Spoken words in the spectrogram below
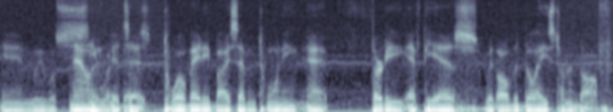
and we will now see what it's at 1280 by 720 at 30 FPS with all the delays turned off.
